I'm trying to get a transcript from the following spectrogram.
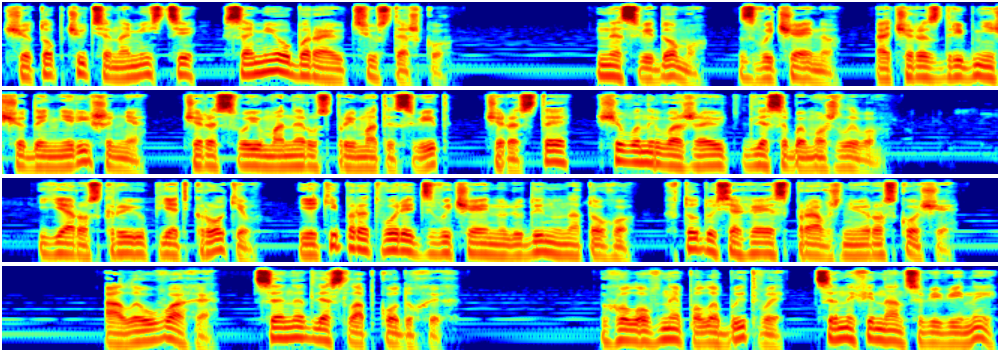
що топчуться на місці, самі обирають цю стежку. Несвідомо, звичайно, а через дрібні щоденні рішення, через свою манеру сприймати світ, через те, що вони вважають для себе можливим. Я розкрию п'ять кроків, які перетворять звичайну людину на того, хто досягає справжньої розкоші. Але увага, це не для слабкодухих. Головне поле битви це не фінансові війни,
